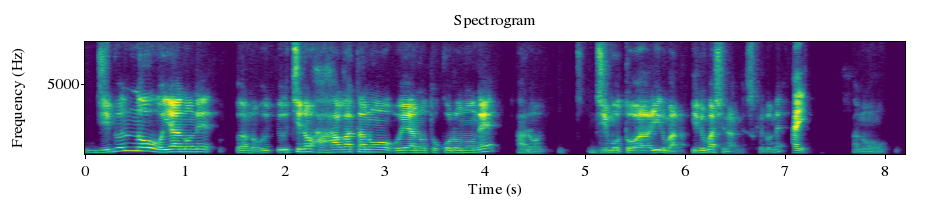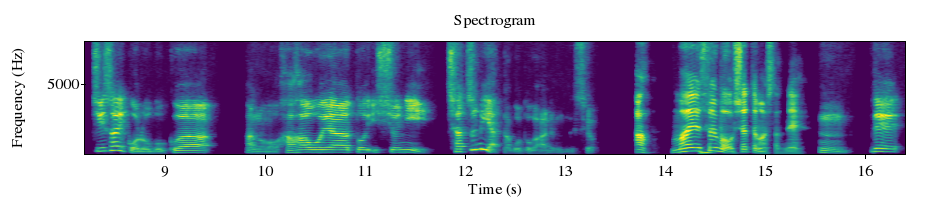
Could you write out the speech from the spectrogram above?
自分の親のね、あのううちの母方の親のところのね、あの地元は入間な入間市なんですけどね、はい。あの小さい頃僕はあの母親と一緒に茶摘みやったことがあるんですよ。あ、前そういえばおっしゃってましたね。うん、で、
